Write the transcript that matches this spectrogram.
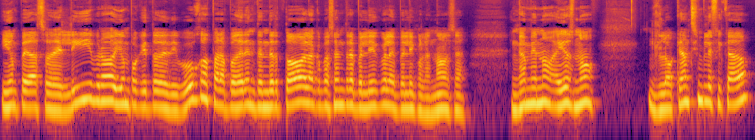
y un pedazo del libro y un poquito de dibujos para poder entender todo lo que pasó entre película y película, ¿no? O sea, en cambio no, ellos no. Lo que han simplificado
